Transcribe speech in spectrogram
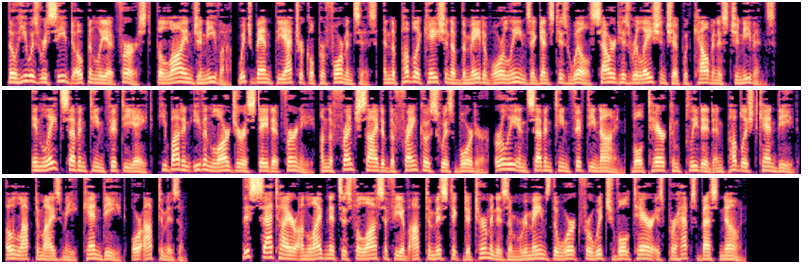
Though he was received openly at first, the law in Geneva, which banned theatrical performances, and the publication of The Maid of Orleans against his will soured his relationship with Calvinist Genevans. In late 1758, he bought an even larger estate at Ferney, on the French side of the Franco-Swiss border. Early in 1759, Voltaire completed and published Candide, O l'optimisme Candide, or Optimism. This satire on Leibniz's philosophy of optimistic determinism remains the work for which Voltaire is perhaps best known.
